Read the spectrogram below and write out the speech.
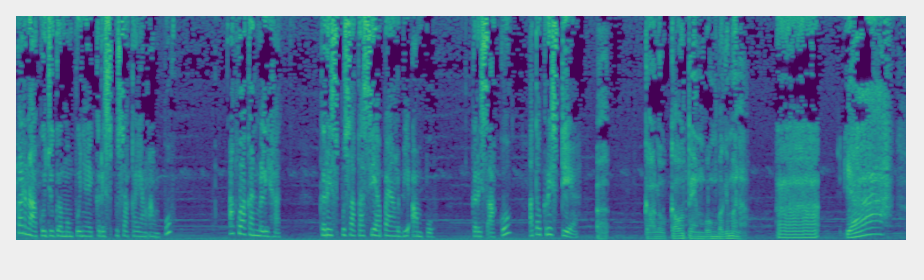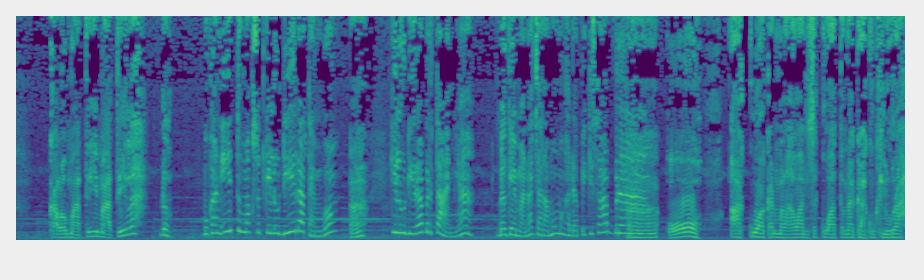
karena aku juga mempunyai keris pusaka yang ampuh, aku akan melihat keris pusaka siapa yang lebih ampuh, keris aku atau keris dia. Eh, kalau kau tembong bagaimana? Ah, ya, kalau mati matilah. Loh, bukan itu maksud Kiludira, Tembong. Ah, Kiludira bertanya, bagaimana caramu menghadapi Kisabrang? ah, oh, aku akan melawan sekuat tenagaku Kilurah.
